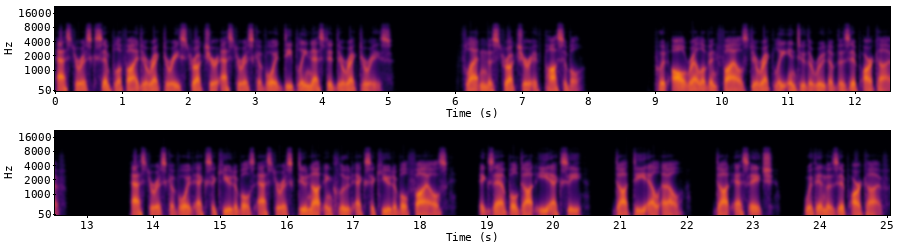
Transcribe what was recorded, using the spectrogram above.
Asterisk simplify directory structure asterisk avoid deeply nested directories. Flatten the structure if possible. Put all relevant files directly into the root of the zip archive. Asterisk avoid executables asterisk do not include executable files, example.exe, .dll, .sh, within the zip archive.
